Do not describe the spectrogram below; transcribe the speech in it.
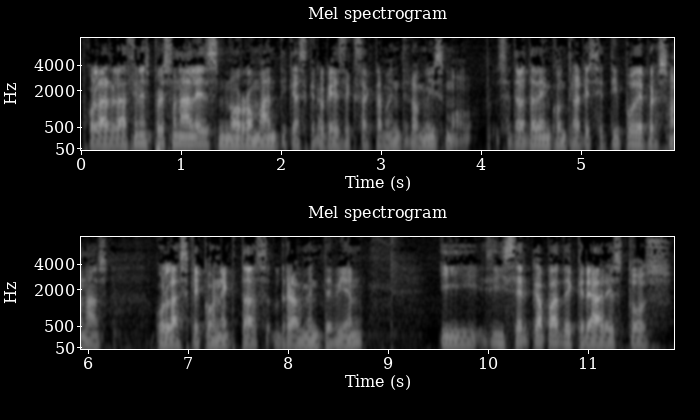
Con las relaciones personales no románticas creo que es exactamente lo mismo. Se trata de encontrar ese tipo de personas con las que conectas realmente bien y, ser capaz de crear estos,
